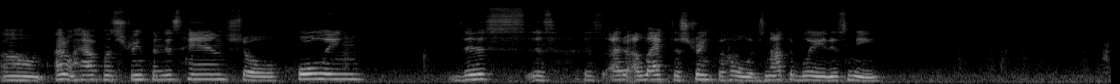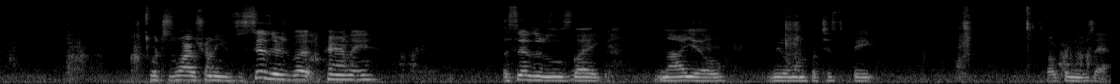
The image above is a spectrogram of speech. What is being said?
Um, I don't have much strength in this hand, so holding this is, is I, I lack the strength to hold it. It's not the blade, it's me. Which is why I was trying to use the scissors, but apparently the scissors was like, nah, yo, we don't want to participate. So I couldn't use that.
